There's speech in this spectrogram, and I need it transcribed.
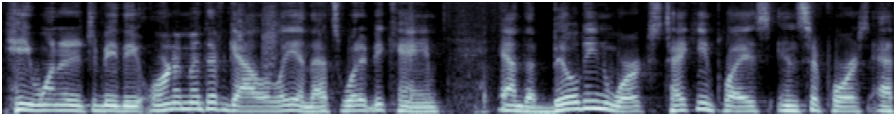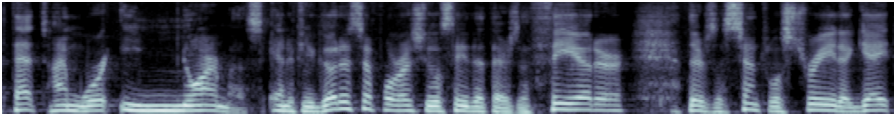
He wanted it to be the ornament of Galilee, and that's what it became. And the building works taking place in Sepphoris at that time were enormous. And if you go to Sepphoris, you'll see that there's a theater, there's a central street, a gate.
